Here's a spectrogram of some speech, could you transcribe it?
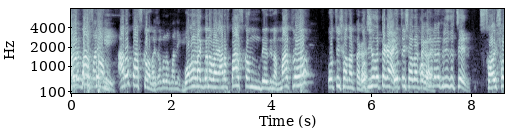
আরও পাঁচ কম আরও পাঁচ কম। মানে বলা লাগবে না ভাই আরও পাঁচ কম দিয়ে দিলাম। মাত্র পঁচিশ হাজার টাকা পঁচিশ হাজার টাকায়? পঁচিশ হাজার টাকা ফ্রিজ দিচ্ছেন? ছয়শো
